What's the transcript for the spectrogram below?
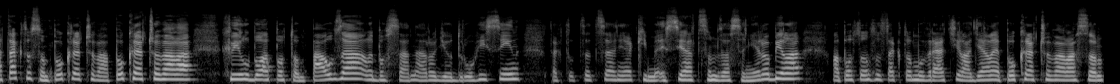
A takto som pokračovala, pokračovala. Chvíľu bola potom pauza, lebo sa narodil druhý syn, tak to cca nejaký mesiac som zase nerobila a potom som sa k tomu vrátila ďalej, pokračovala som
